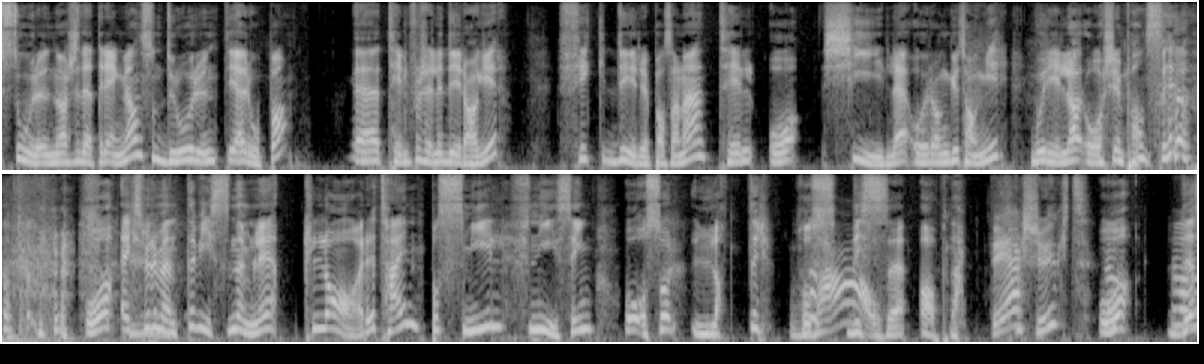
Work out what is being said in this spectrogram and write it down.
store universiteter i England som dro rundt i Europa eh, til forskjellige dyrehager. Fikk dyrepasserne til å kile orangutanger, gorillaer og sjimpanser. og eksperimentet viste nemlig klare tegn på smil, fnising og også latter hos Wow! disse apene. Det er sjukt! Og Hva det,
